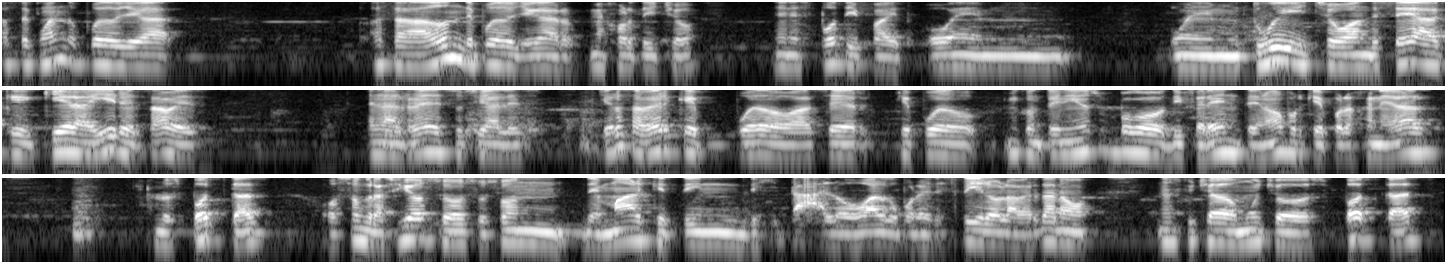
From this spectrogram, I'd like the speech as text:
hasta cuándo puedo llegar, hasta dónde puedo llegar, mejor dicho, en Spotify o en o en Twitch o donde sea que quiera ir, ¿sabes? En las redes sociales. Quiero saber qué puedo hacer, qué puedo... Mi contenido es un poco diferente, ¿no? Porque por lo general los podcasts o son graciosos o son de marketing digital o algo por el estilo. La verdad no, no he escuchado muchos podcasts.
